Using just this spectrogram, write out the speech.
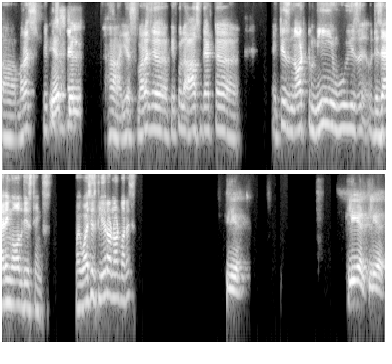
Uh, Maharaj, people yes, that, uh, yes, Maharaj, uh, people ask that uh, it is not me who is desiring all these things. My voice is clear or not, Maharaj? Clear. Clear, clear.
